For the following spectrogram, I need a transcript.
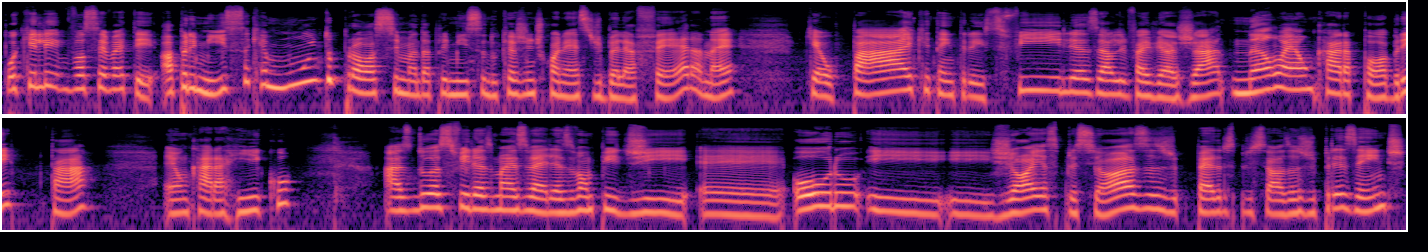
Porque ele, você vai ter a premissa, que é muito próxima da premissa do que a gente conhece de Bela Fera, né? Que é o pai que tem três filhas, ela vai viajar. Não é um cara pobre, tá? É um cara rico. As duas filhas mais velhas vão pedir é, ouro e, e joias preciosas, pedras preciosas de presente.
